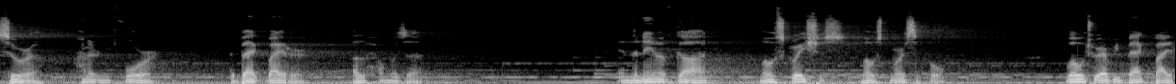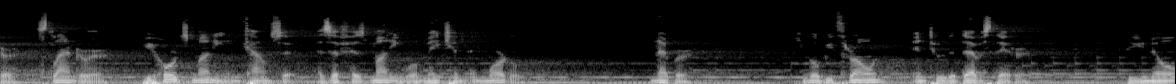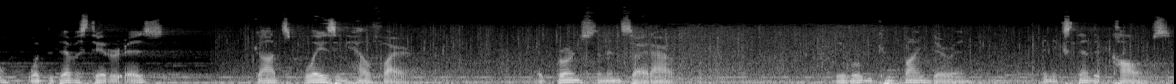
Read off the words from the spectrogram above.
Surah 104 The Backbiter Al Humaza In the name of God, most gracious, most merciful. Woe to every backbiter, slanderer. He hoards money and counts it as if his money will make him immortal. Never. He will be thrown into the Devastator. Do you know what the Devastator is? God's blazing hellfire. It burns them inside out. They will be confined therein in extended columns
